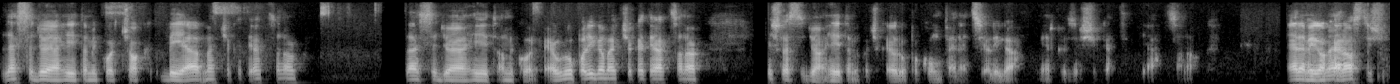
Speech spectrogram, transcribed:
lesz egy olyan hét, amikor csak BL meccseket játszanak, lesz egy olyan hét, amikor Európa Liga meccseket játszanak, és lesz egy olyan hét, amikor csak Európa Konferencia Liga mérkőzéseket játszanak. Erre még akár azt is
